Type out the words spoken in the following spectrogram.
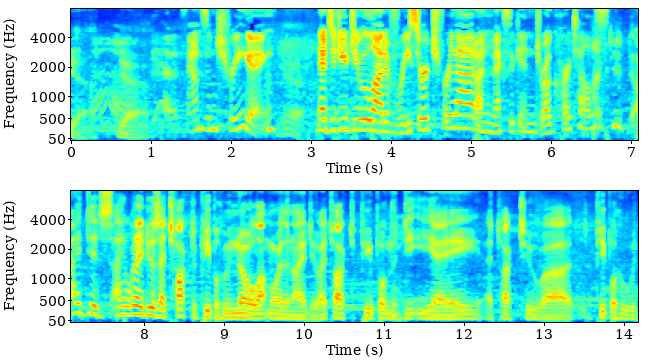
Yeah. Oh, Yeah. Yeah, that sounds intriguing. Yeah. Now, did you do a lot of research for that on Mexican drug cartels? I did. I did. I, what I do is I talk to people who know a lot more than I do. I talk to people in the DEA. I talk to uh, people who would,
